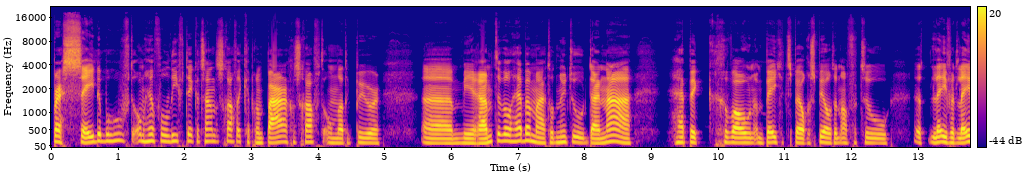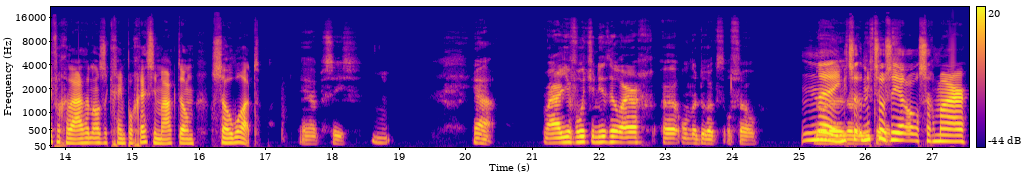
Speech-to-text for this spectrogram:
per se de behoefte om heel veel leaf tickets aan te schaffen. Ik heb er een paar aangeschaft omdat ik puur eh, meer ruimte wil hebben. Maar tot nu toe daarna heb ik gewoon een beetje het spel gespeeld en af en toe het leven het leven gelaten. En als ik geen progressie maak, dan so what? Ja, precies. Ja. Ja. Maar je voelt je niet heel erg eh, onderdrukt of zo. Nee, de- niet, zo, niet zozeer als zeg maar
